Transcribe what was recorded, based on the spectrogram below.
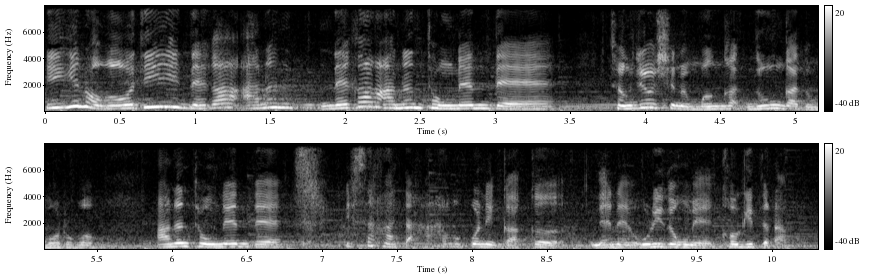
이게 어디 내가 아는 내가 아는 동네인데 정지호 씨는 뭔가 누군가도 모르고 아는 동네인데 이상하다 하고 보니까 그 내내 우리 동네 거기더라고.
